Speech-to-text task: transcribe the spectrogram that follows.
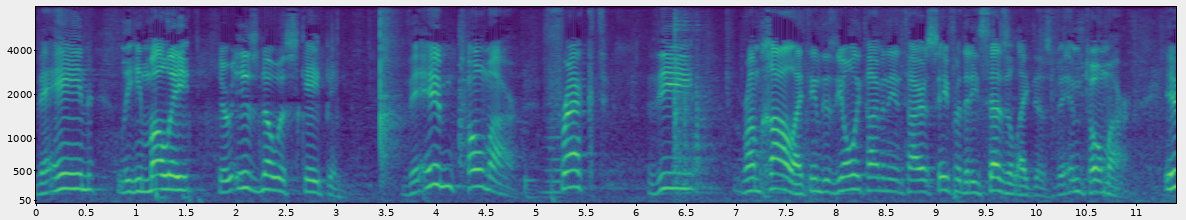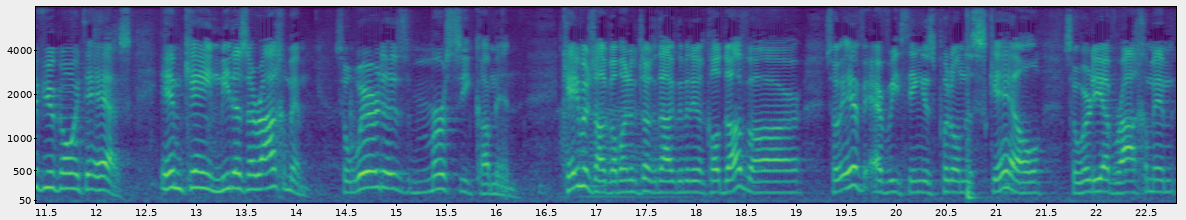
ve'ein. There is no escaping. Ve'im tomar frekt the Ramchal. I think this is the only time in the entire Sefer that he says it like this. Ve'im tomar. If you're going to ask, im kain midas arachmim. So where does mercy come in? So if everything is put on the scale, so where do you have rachamim?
